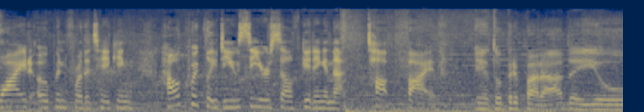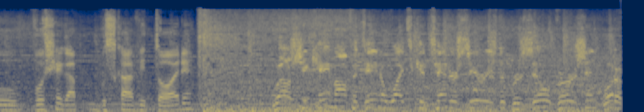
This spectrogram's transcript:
wide open for the taking. How quickly do you see yourself getting in that top five? Eu tô preparada e eu vou chegar buscar a vitória. Well, she came off of Dana White's Contender Series, the Brazil version. What a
